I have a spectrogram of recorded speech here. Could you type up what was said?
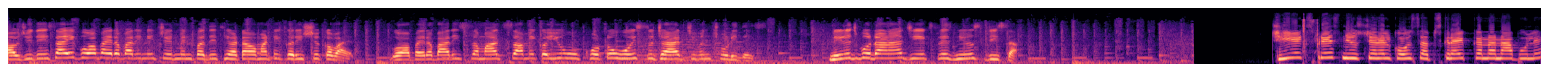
માવજી દેસાઈએ ગોવાભાઈ રબારીને ચેરમેન પદેથી હટાવવા માટે કરી છે કવાયત ગોવાભાઈ રબારી સમાજ સામે કહ્યું હું ખોટો હોઈશ તો જાહેર જીવન છોડી દઈશ Neeraj Bodana ji Express News Deesa G Express News channel को सब्सक्राइब करना ना भूलें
